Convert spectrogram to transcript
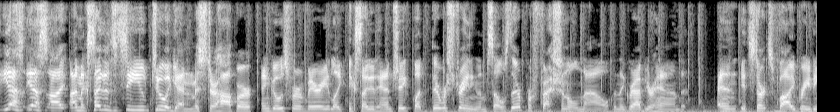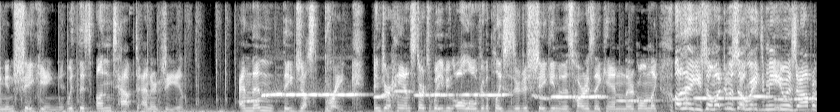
yes, yes, I, I'm excited to see you too again, Mr. Hopper. And goes for a very, like, excited handshake, but they're restraining themselves. They're professional now. And they grab your hand, and it starts vibrating and shaking with this untapped energy. And then they just break. And your hand starts waving all over the places. They're just shaking it as hard as they can. And they're going like, Oh, thank you so much. It was so great to meet you, Mr. Hopper.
